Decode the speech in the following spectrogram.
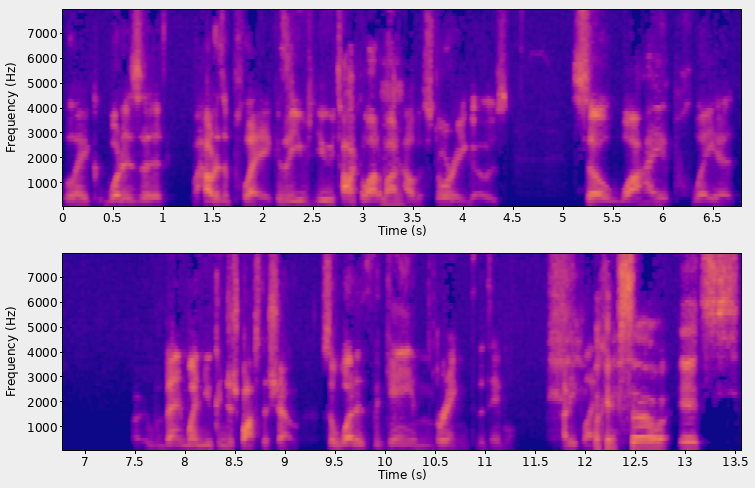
Like, what is it? How does it play? Because you you talked a lot about Mhm. how the story goes. So why play it then when you can just watch the show? So what does the game bring to the table? How do you play? Okay, so it's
